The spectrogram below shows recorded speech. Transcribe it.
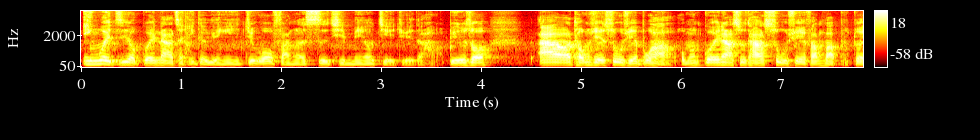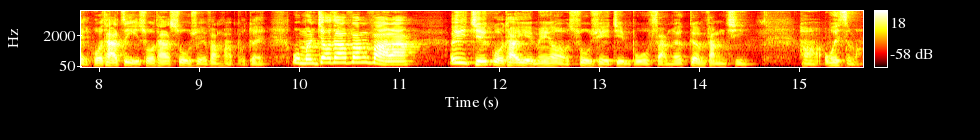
因为只有归纳成一个原因，结果反而事情没有解决的好。比如说啊，同学数学不好，我们归纳是他数学方法不对，或他自己说他数学方法不对，我们教他方法啦。哎，结果他也没有数学进步，反而更放弃。好，为什么？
